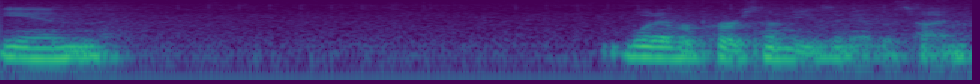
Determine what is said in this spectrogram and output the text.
in whatever purse I'm using at the time.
